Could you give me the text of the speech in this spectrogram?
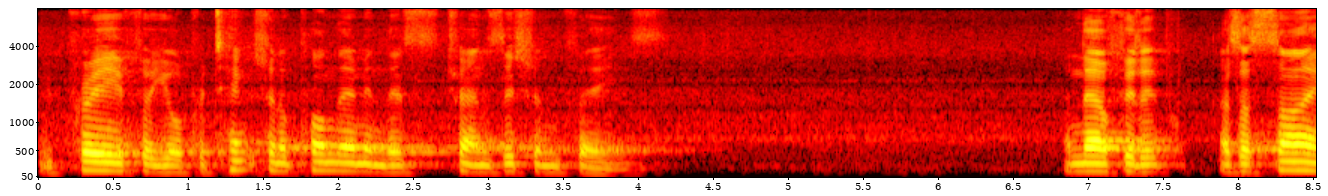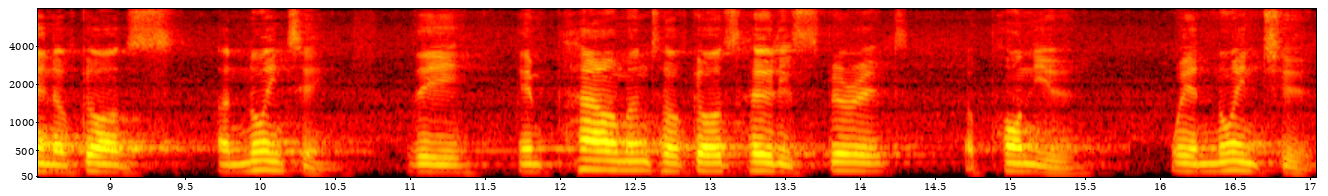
We pray for your protection upon them in this transition phase. And now, Philip, as a sign of God's anointing, the empowerment of God's Holy Spirit upon you, we anoint you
